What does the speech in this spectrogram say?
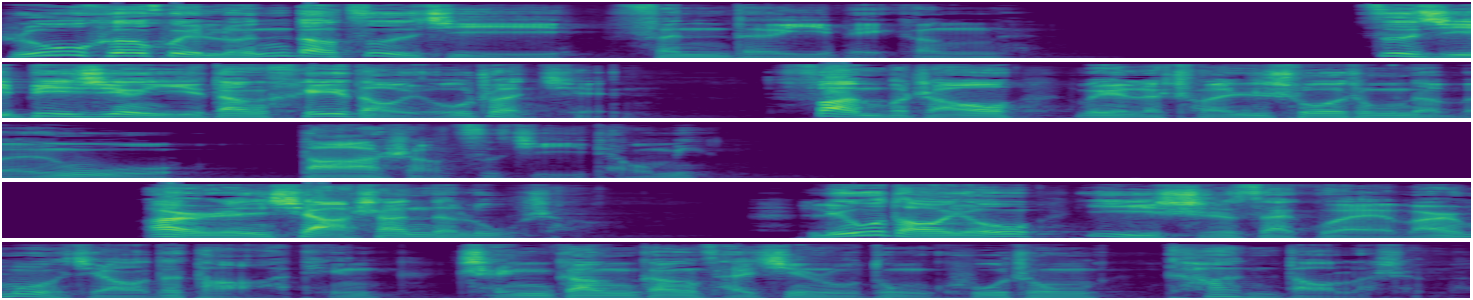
如何会轮到自己分得一杯羹呢？自己毕竟以当黑导游赚钱。犯不着为了传说中的文物搭上自己一条命。二人下山的路上，刘导游一直在拐弯抹角的打听陈刚刚才进入洞窟中看到了什么。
